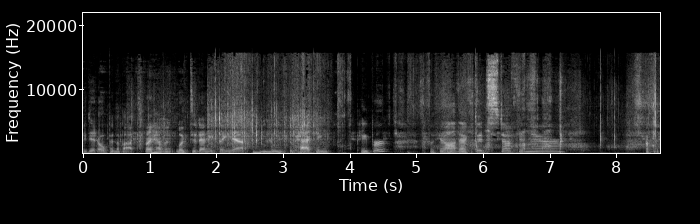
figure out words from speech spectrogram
I did open the box, but I haven't looked at anything yet. Remove the packing paper. Look at all that good stuff in there. Okay,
